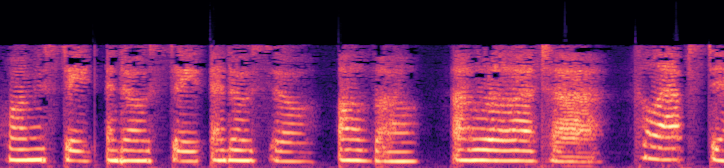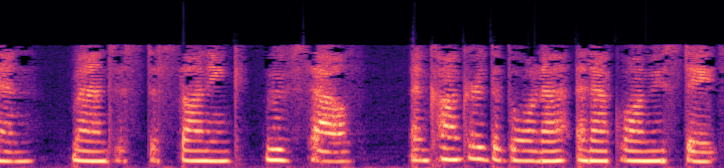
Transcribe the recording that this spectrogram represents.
Akwamu state and O state and Oso, although Alalata collapsed in Mantis Sonic moved south and conquered the Bona and Akwamu states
